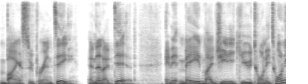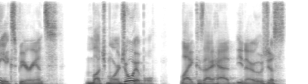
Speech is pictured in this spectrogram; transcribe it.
buying a Super NT, and then I did, and it made my GDQ 2020 experience much more enjoyable. Like, because I had, you know, it was just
